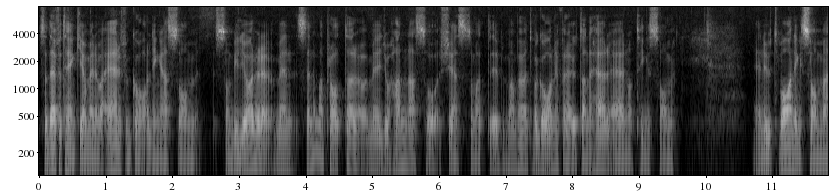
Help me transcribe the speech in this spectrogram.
så därför tänker jag, men vad är det för galningar som, som vill göra det? Men sen när man pratar med Johanna så känns det som att man behöver inte vara galning för det här, utan det här är någonting som en utmaning som eh,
